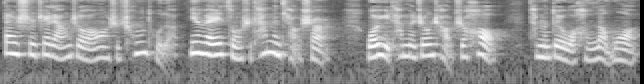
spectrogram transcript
但是这两者往往是冲突的，因为总是他们挑事儿，我与他们争吵之后，他们对我很冷漠。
